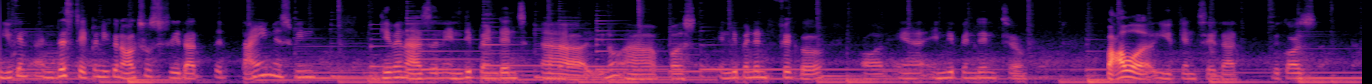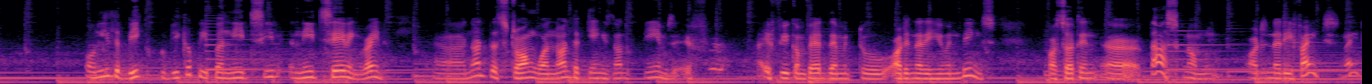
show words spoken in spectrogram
you can in this statement you can also see that the time has been given as an independent uh, you know uh, independent figure or uh, independent uh, power you can say that because only the weak, weaker people need need saving right uh, not the strong one not the kings not the PMs if if we compare them to ordinary human beings for certain uh, tasks, normal ordinary fights, right?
